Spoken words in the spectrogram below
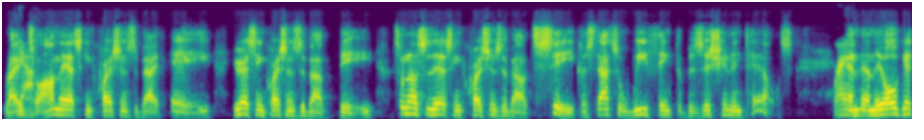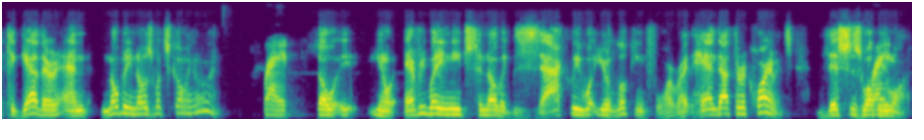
right? Yeah. So I'm asking questions about A, you're asking questions about B, someone else is asking questions about C, because that's what we think the position entails. Right. And then they all get together and nobody knows what's going on. Right. So, you know, everybody needs to know exactly what you're looking for, right? Hand out the requirements. This is what right. we want.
